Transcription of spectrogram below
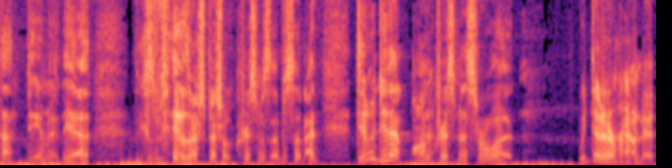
God damn it! Yeah, because it was our special Christmas episode. I, didn't we do that on Christmas or what? We did it around it.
